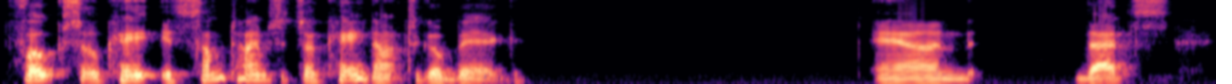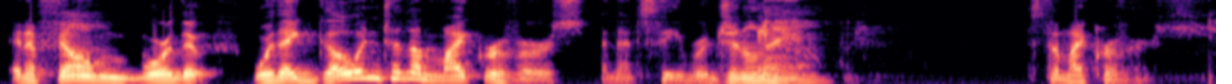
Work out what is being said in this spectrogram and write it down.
folks, okay, it's sometimes it's okay not to go big. And that's in a film where the where they go into the microverse, and that's the original name. It's the microverse.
